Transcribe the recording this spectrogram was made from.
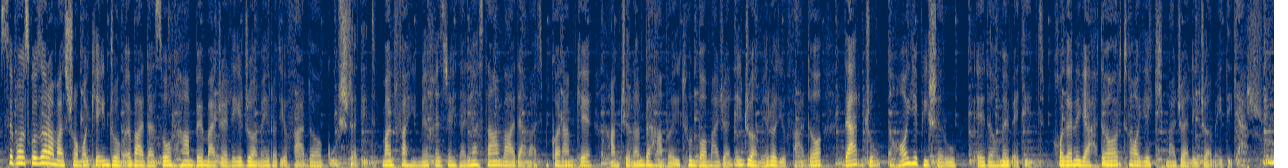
سپاسگزارم از شما که این جمعه بعد از ظهر هم به مجله جامعه رادیو فردا گوش دادید. من فهیمه خزرهیدری هستم و دعوت می کنم که همچنان به همراهیتون با مجله جامعه رادیو فردا در جمعه های پیش رو ادامه بدید. خدا نگهدار تا یک مجله جامعه دیگر.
